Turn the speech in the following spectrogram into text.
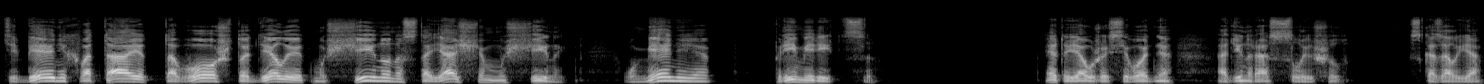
«Тебе не хватает того, что делает мужчину настоящим мужчиной. Умение примириться». Это я уже сегодня один раз слышал, — сказал я.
